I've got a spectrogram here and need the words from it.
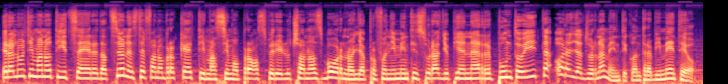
Era l'ultima notizia in redazione Stefano Brocchetti, Massimo Prosperi Luciano Asborno. Gli approfondimenti su radiopnr.it. Ora gli aggiornamenti con Trebi Meteo.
